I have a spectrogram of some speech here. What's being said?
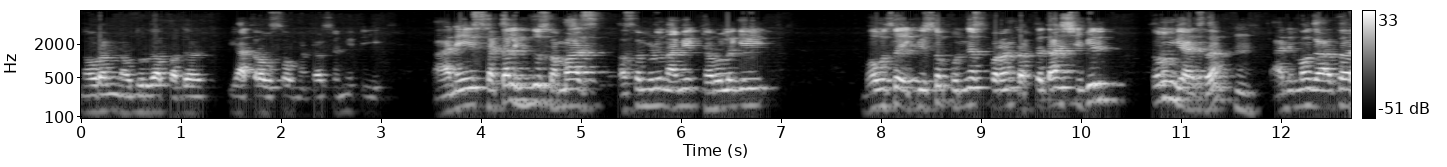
नवरंग नवदुर्गा पदर यात्रा उत्सव मंडळ समिती आणि सकल हिंदू समाज असं मिळून आम्ही ठरवलं की भाऊचं एकवीसवं पुण्यस्मरण रक्तदान शिबिर करून घ्यायचं. आणि मग आता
